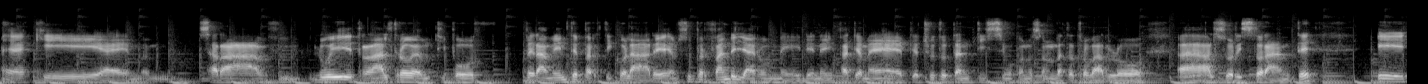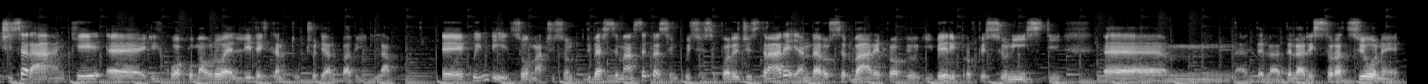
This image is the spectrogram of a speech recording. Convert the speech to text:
eh, che è, sarà lui tra l'altro è un tipo veramente particolare, è un super fan degli Iron Maiden infatti a me è piaciuto tantissimo quando sono andato a trovarlo uh, al suo ristorante. E ci sarà anche eh, il cuoco Mauro Elli del Cantuccio di Albavilla e quindi insomma ci sono diverse masterclass in cui ci si può registrare e andare a osservare proprio i veri professionisti ehm, della, della ristorazione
